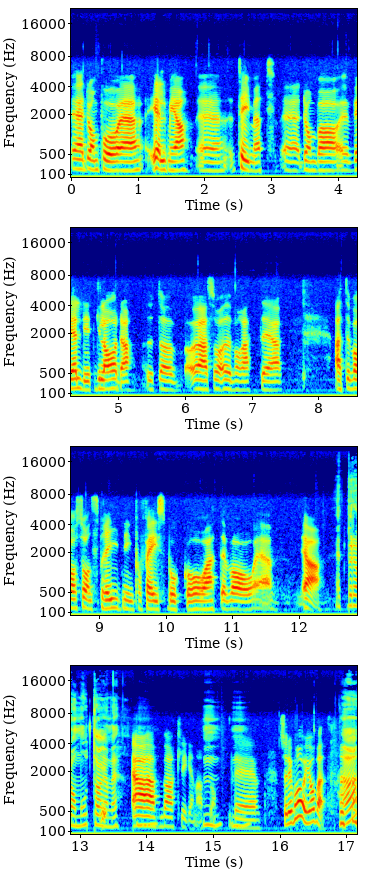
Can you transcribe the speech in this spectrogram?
Eh, de på eh, Elmia-teamet, eh, de var väldigt glada utav, alltså över att, att det var sån spridning på Facebook och att det var, ja. Ett bra mottagande. Ja, verkligen alltså. Mm, mm. Det, så det är bra jobbat. Ja.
